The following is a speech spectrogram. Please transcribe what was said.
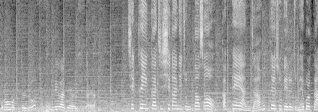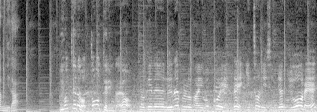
그런 것들도 다 준비가 되어 있어요. 체크인까지 시간이 좀 떠서 카페에 앉아 호텔 소개를 좀 해볼까 합니다. 이 호텔은 어떤 호텔인가요? 여기는 르네블루 바이 워커힐인데 2020년 6월에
